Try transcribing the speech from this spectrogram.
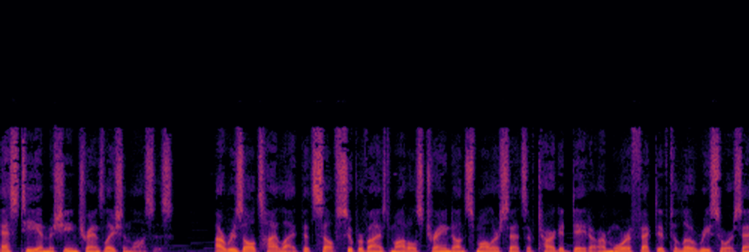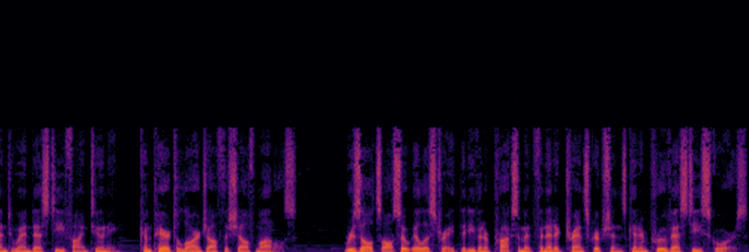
ST and machine translation losses. Our results highlight that self-supervised models trained on smaller sets of target data are more effective to low resource end-to-end ST fine-tuning, compared to large off-the-shelf models. Results also illustrate that even approximate phonetic transcriptions can improve ST scores.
